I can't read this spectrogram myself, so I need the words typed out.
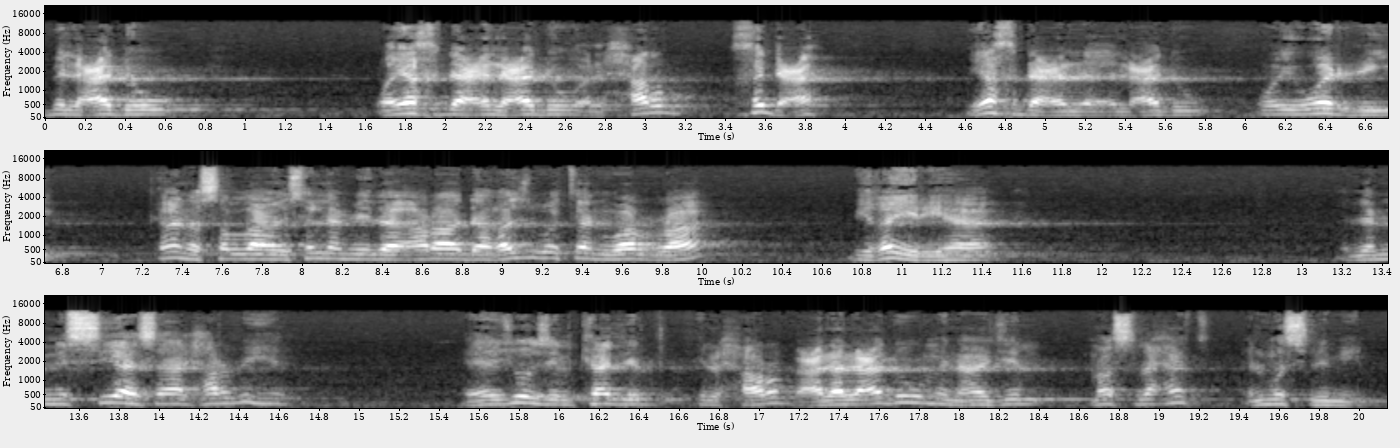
بالعدو ويخدع العدو. الحرب خدعة. يخدع العدو ويوري. كان صلى الله عليه وسلم إذا أراد غزوة ورى بغيرها. هذا من السياسة الحربية. يجوز الكذب في الحرب على العدو من أجل مصلحة المسلمين.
